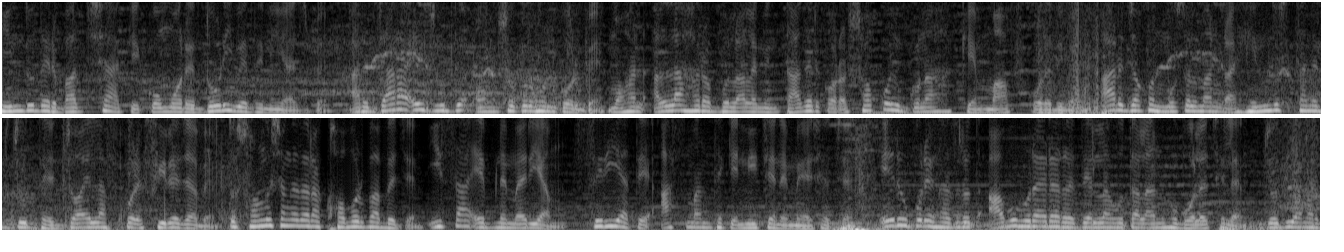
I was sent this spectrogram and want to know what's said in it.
হিন্দুদের বাদশাহকে কোমরে দড়ি বেঁধে নিয়ে আসবে। আর যারা এই যুদ্ধে অংশগ্রহণ করবে, মহান আল্লাহ রব্বুল আলমিন তাদের করা সকল গুনাহকে মাফ করে দিবেন। আর যখন মুসলমানরা হিন্দুস্তানের যুদ্ধে জয়লাভ করে ফিরে যাবে, তো সঙ্গে সঙ্গে তারা খবর পাবে যে ঈসা এবনে মারিয়াম সিরিয়াতে আসমান থেকে নিচে নেমে এসেছেন। এর উপরে হজরত আবু হুরাইরা রাদিয়াল্লাহু তালানহু বলেছিলেন, যদি আমার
